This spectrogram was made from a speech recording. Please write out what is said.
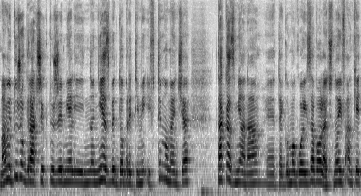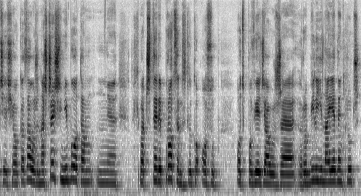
Mamy dużo graczy, którzy mieli no, niezbyt dobre teamy i w tym momencie taka zmiana e, tego mogła ich zaboleć. No i w ankiecie się okazało, że na szczęście nie było tam e, chyba 4% tylko osób odpowiedział, że robili na jeden klucz,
